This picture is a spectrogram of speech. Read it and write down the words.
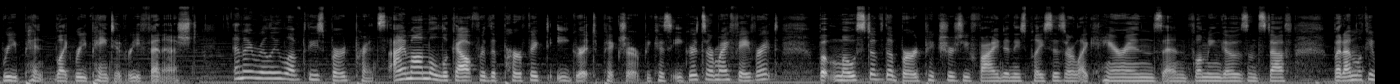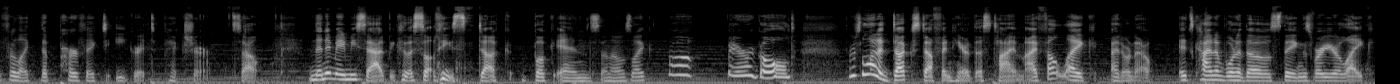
repaint like repainted, refinished. And I really loved these bird prints. I'm on the lookout for the perfect egret picture because egrets are my favorite, but most of the bird pictures you find in these places are like herons and flamingos and stuff. But I'm looking for like the perfect egret picture. So and then it made me sad because I saw these duck bookends and I was like, oh, marigold. There's a lot of duck stuff in here this time. I felt like, I don't know, it's kind of one of those things where you're like,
